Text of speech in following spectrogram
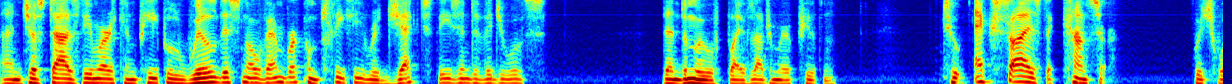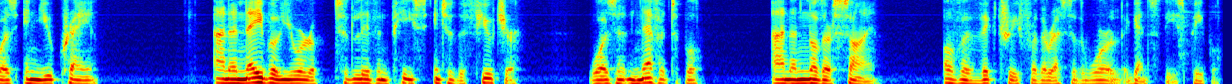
and just as the American people will this November completely reject these individuals, then the move by Vladimir Putin to excise the cancer which was in Ukraine and enable Europe to live in peace into the future was inevitable and another sign of a victory for the rest of the world against these people.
